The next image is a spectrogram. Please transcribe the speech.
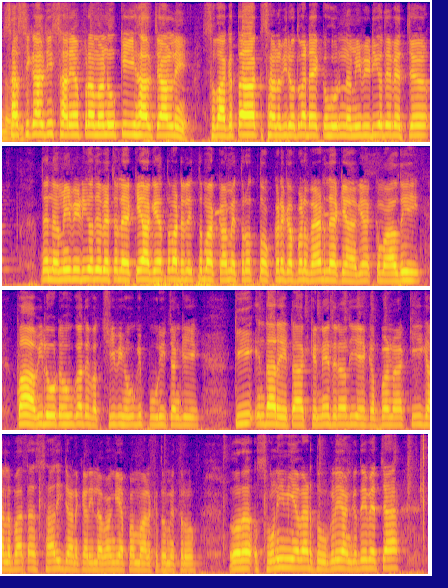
ਸਤਿ ਸ਼੍ਰੀ ਅਕਾਲ ਜੀ ਸਾਰਿਆਂ ਭਰਾਵਾਂ ਨੂੰ ਕੀ ਹਾਲ ਚਾਲ ਨੇ? ਸਵਾਗਤ ਆ ਕਿਸਾਨ ਵੀਰੋ ਤੁਹਾਡਾ ਇੱਕ ਹੋਰ ਨਵੀਂ ਵੀਡੀਓ ਦੇ ਵਿੱਚ। ਤੇ ਨਵੀਂ ਵੀਡੀਓ ਦੇ ਵਿੱਚ ਲੈ ਕੇ ਆ ਗਿਆ ਤੁਹਾਡੇ ਲਈ ਧਮਾਕਾ ਮਿੱਤਰੋ ਤੋਕੜ ਗੱਬਣ ਵੈੜ ਲੈ ਕੇ ਆ ਗਿਆ ਕਮਾਲ ਦੀ। ਭਾਅ ਵੀ ਲੋਟ ਹੋਊਗਾ ਤੇ ਵੱਛੀ ਵੀ ਹੋਊਗੀ ਪੂਰੀ ਚੰਗੀ। ਕੀ ਇਹਦਾ ਰੇਟ ਆ ਕਿੰਨੇ ਦਿਨਾਂ ਦੀ ਇਹ ਗੱਬਣ ਆ ਕੀ ਗੱਲਬਾਤ ਆ ਸਾਰੀ ਜਾਣਕਾਰੀ ਲਵਾਂਗੇ ਆਪਾਂ ਮਾਲਕ ਤੋਂ ਮਿੱਤਰੋ। ਔਰ ਸੋਹਣੀ ਵੀ ਆ ਵੈੜ ਦੋਗਲੇ ਅੰਗ ਦੇ ਵਿੱਚ ਆ।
